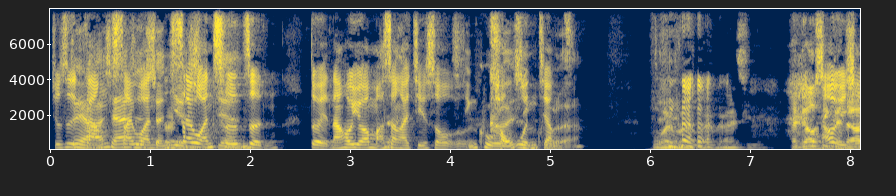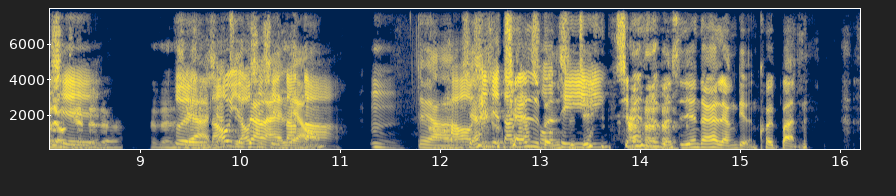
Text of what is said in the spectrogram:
就是刚塞完塞完车证，对，然后又要马上来接受拷问这样子。不会不会，没关系，很高兴跟大家聊天，对对对对，然后也要谢谢娜娜。嗯，对啊，好，谢谢大家收听。现在日本时间大概两点快半了。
